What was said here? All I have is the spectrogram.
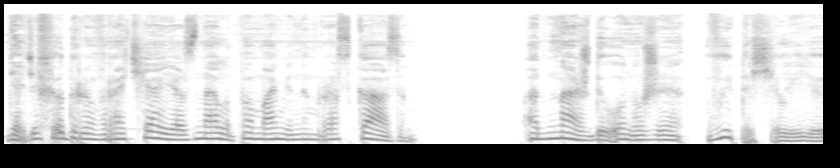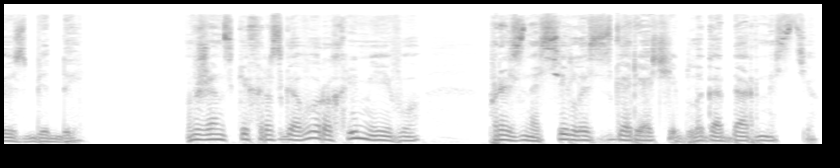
Дядю Федора врача я знала по маминым рассказам. Однажды он уже вытащил ее из беды. В женских разговорах имя его произносилось с горячей благодарностью.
